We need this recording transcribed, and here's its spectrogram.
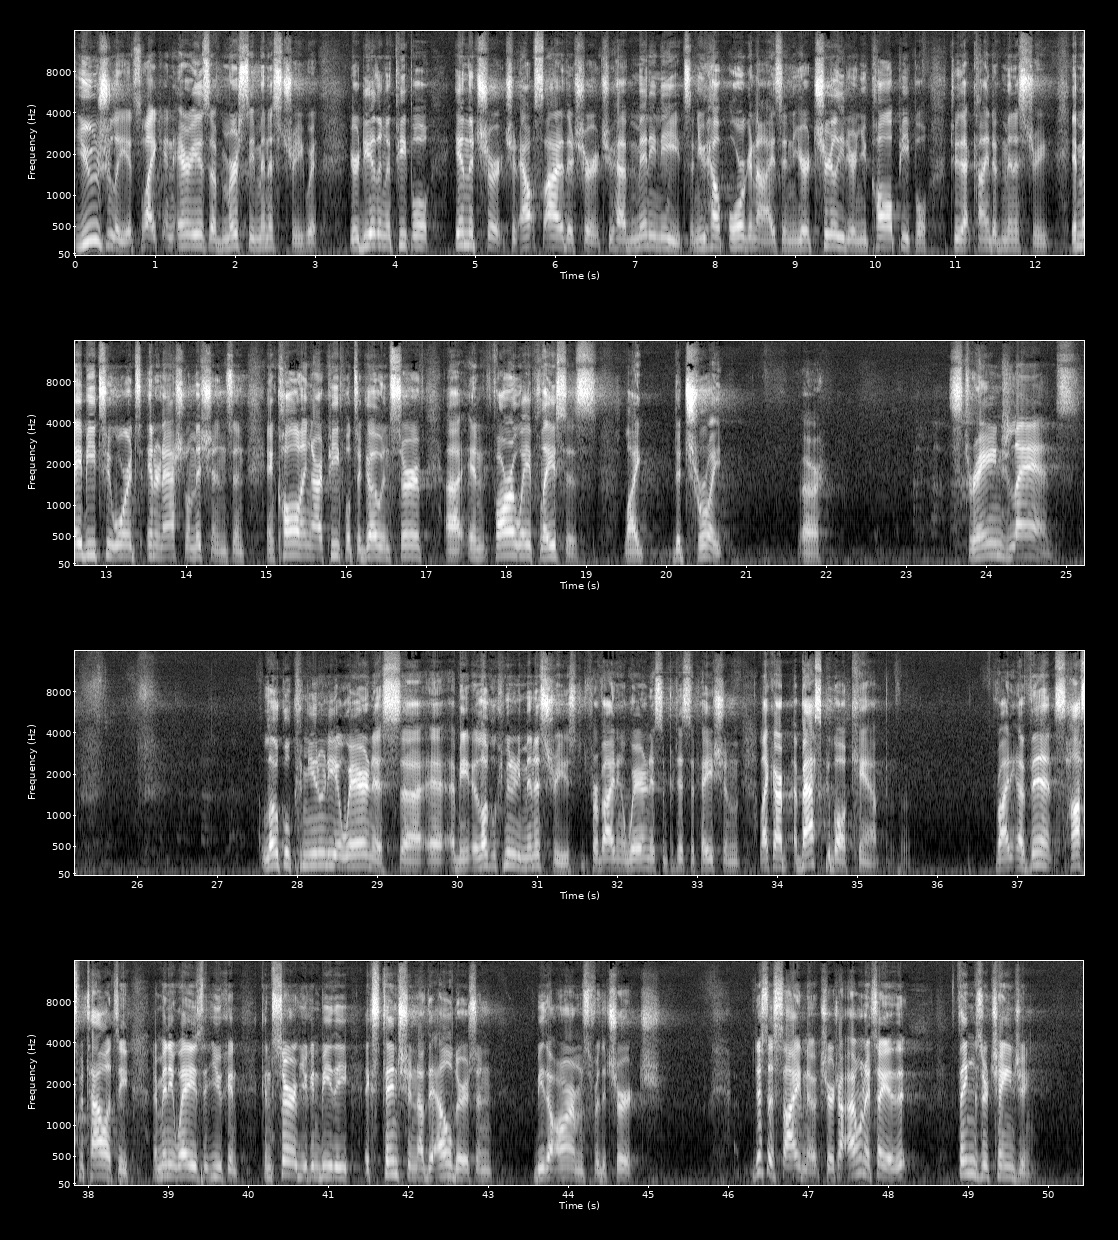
usually it's like in areas of mercy ministry where you're dealing with people in the church and outside of the church. You have many needs and you help organize and you're a cheerleader and you call people to that kind of ministry. It may be towards international missions and, and calling our people to go and serve uh, in faraway places like Detroit or strange lands. Local community awareness, uh, uh, I mean, local community ministries providing awareness and participation, like our basketball camp, providing events, hospitality. There are many ways that you can, can serve. You can be the extension of the elders and be the arms for the church. Just a side note, church, I, I want to tell you that things are changing.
